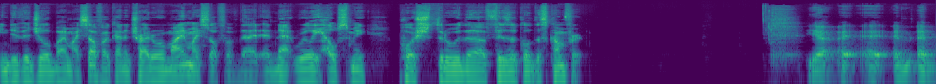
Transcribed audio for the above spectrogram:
individual by myself, I kind of try to remind myself of that, and that really helps me push through the physical discomfort. Yeah, I I,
